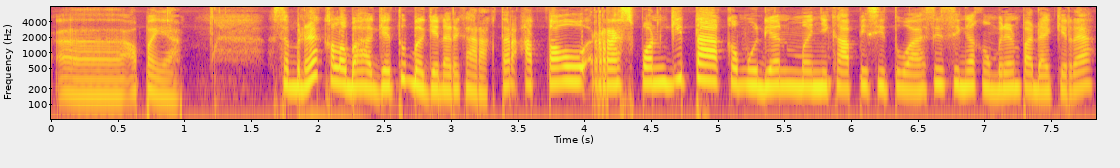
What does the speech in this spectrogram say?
eh, apa ya? Sebenarnya kalau bahagia itu bagian dari karakter atau respon kita kemudian menyikapi situasi sehingga kemudian pada akhirnya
